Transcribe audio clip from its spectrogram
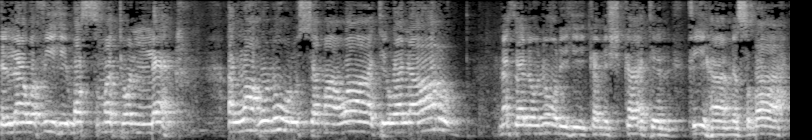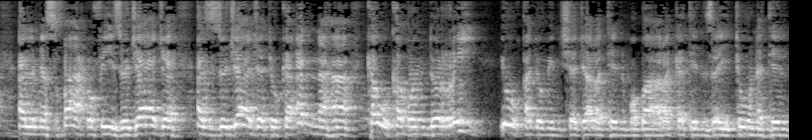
إلا وفيه بصمة له. الله نور السماوات والأرض. مثل نوره كمشكاة فيها مصباح. المصباح في زجاجة. الزجاجة كأنها كوكب دري. يوقد من شجرة مباركة زيتونة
